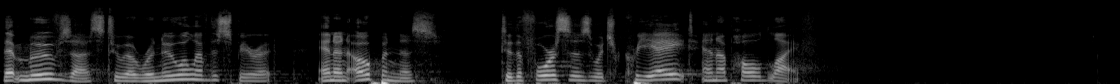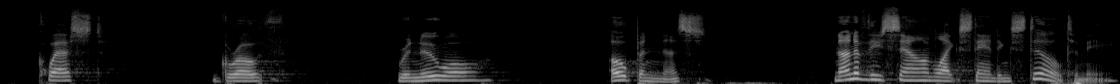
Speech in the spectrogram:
that moves us to a renewal of the Spirit and an openness to the forces which create and uphold life. Quest, growth, renewal, openness. None of these sound like standing still to me.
